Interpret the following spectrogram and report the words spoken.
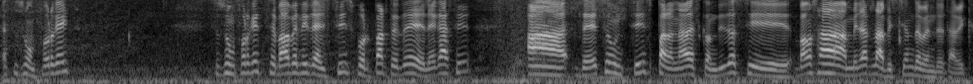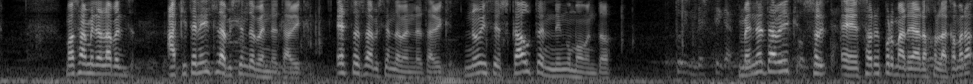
Esto es un forgate. Esto es un forgate. Se va a venir el cheese por parte de Legacy. Ah, De hecho, un cheese para nada escondido. Si... Vamos a mirar la visión de Vendetavik Vamos a mirar la... Aquí tenéis la visión de Vendetavik Esto es la visión de Vendetavik No hice scout en ningún momento. Vendetavik, eh, sorry por marear ojo la cámara.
